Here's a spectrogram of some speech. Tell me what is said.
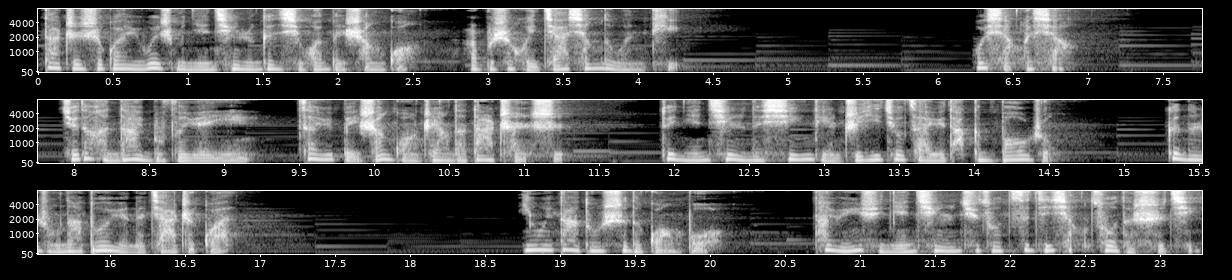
大致是关于为什么年轻人更喜欢北上广而不是回家乡的问题。我想了想，觉得很大一部分原因在于北上广这样的大城市，对年轻人的吸引点之一就在于它更包容，更能容纳多元的价值观。因为大都市的广博，它允许年轻人去做自己想做的事情，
